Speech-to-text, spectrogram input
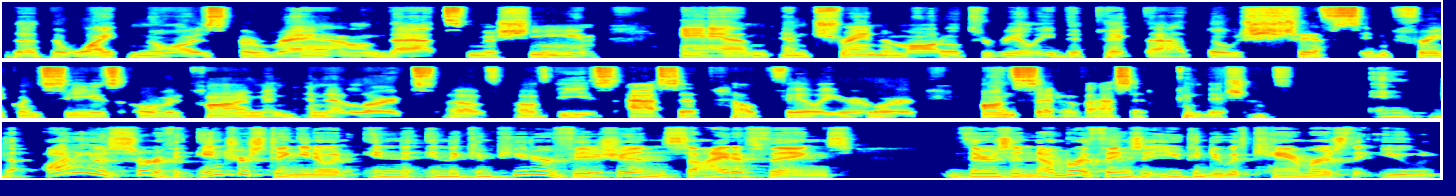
the, the white noise around that machine and and train the model to really depict that those shifts in frequencies over time and, and alerts of of these asset health failure or onset of asset conditions. And the audio is sort of interesting you know in in the computer vision side of things there's a number of things that you can do with cameras that you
